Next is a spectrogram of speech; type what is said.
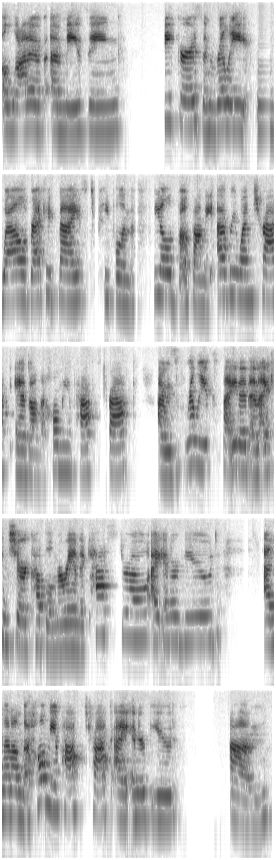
a lot of amazing speakers and really well recognized people in the field, both on the everyone track and on the homeopath track. I was really excited, and I can share a couple. Miranda Castro, I interviewed. And then on the homeopath track, I interviewed, um,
